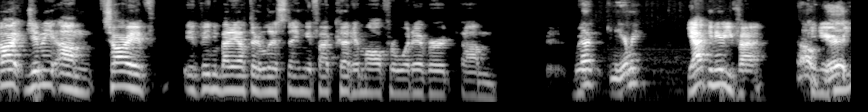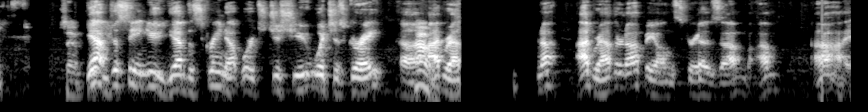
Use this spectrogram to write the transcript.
All right, Jimmy. Um, sorry if if anybody out there listening, if I cut him off or whatever. Um, can you hear me? Yeah, I can hear you fine. Oh, can you good. hear me? So yeah, I'm just seeing you. You have the screen up where it's just you, which is great. Uh, oh. I'd rather not. I'd rather not be on the screen because I'm. I'm. I.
